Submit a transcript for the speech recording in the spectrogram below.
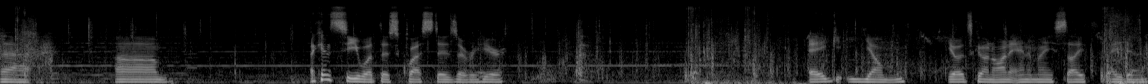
that, um, I can see what this quest is over here. Egg yum. Yo, what's going on, Anime Scythe? How you doing?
